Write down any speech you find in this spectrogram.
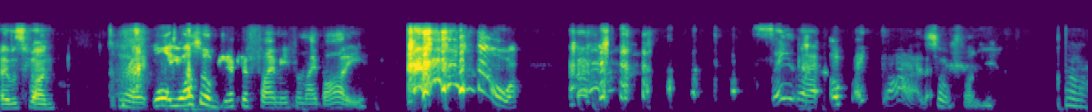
it was fun." Right. Well, you also objectify me for my body. Ow! Say that. Oh my god. So funny.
